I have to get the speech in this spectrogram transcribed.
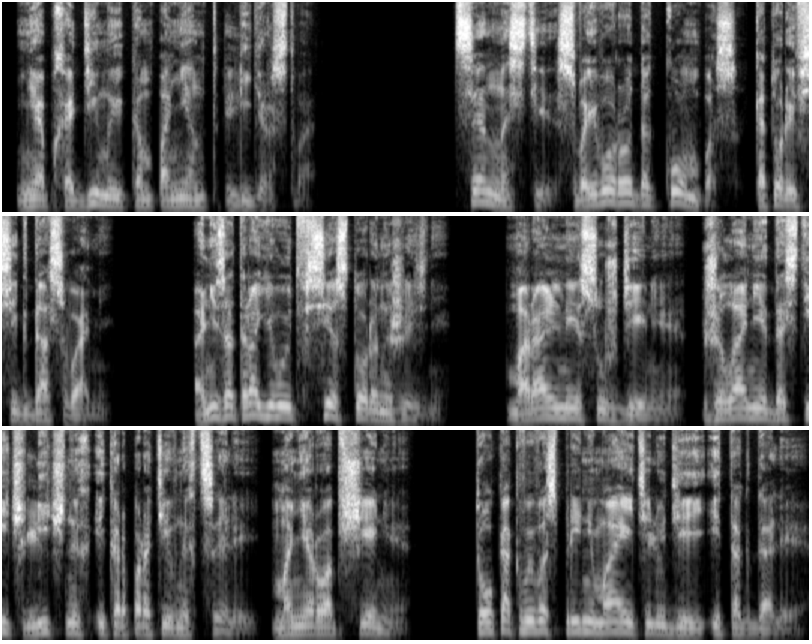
– необходимый компонент лидерства. Ценности – своего рода компас, который всегда с вами. Они затрагивают все стороны жизни. Моральные суждения, желание достичь личных и корпоративных целей, манеру общения, то, как вы воспринимаете людей и так далее.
